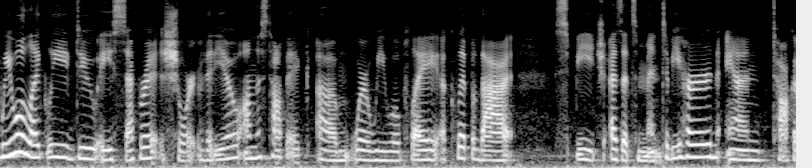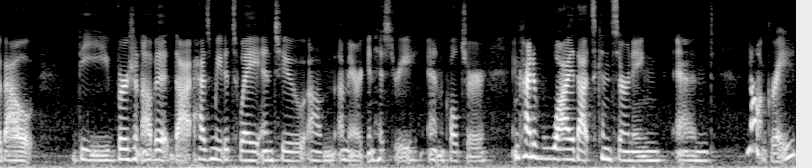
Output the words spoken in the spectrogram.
We will likely do a separate short video on this topic um, where we will play a clip of that speech as it's meant to be heard and talk about the version of it that has made its way into um, American history and culture and kind of why that's concerning and not great.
